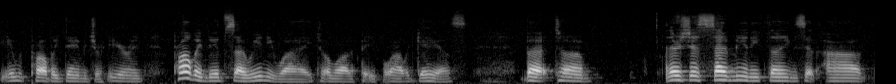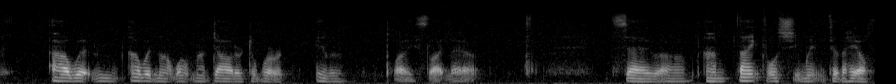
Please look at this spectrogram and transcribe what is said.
it would probably damage your hearing. Probably did so anyway to a lot of people, I would guess. But um, there's just so many things that I I wouldn't I would not want my daughter to work in a place like that. So uh, I'm thankful she went into the health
